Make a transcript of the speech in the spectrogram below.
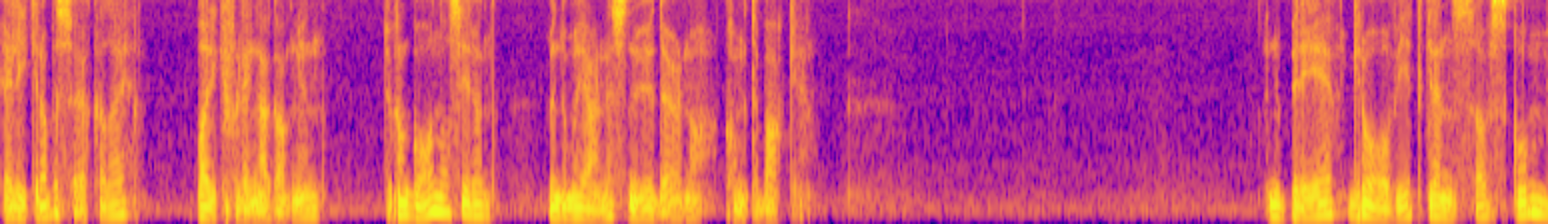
jeg liker å ha besøk av deg, bare ikke for lenge av gangen. Du kan gå nå, sier hun men du må gjerne snu i døren og komme tilbake. En bred, gråhvit grense av skum.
